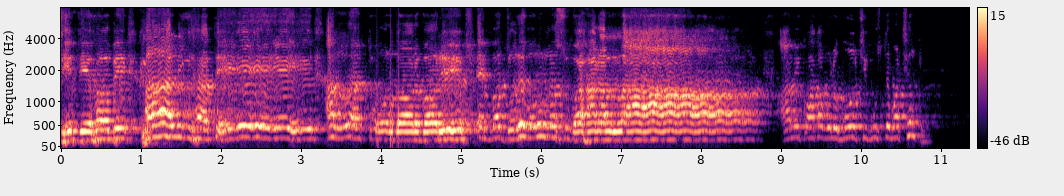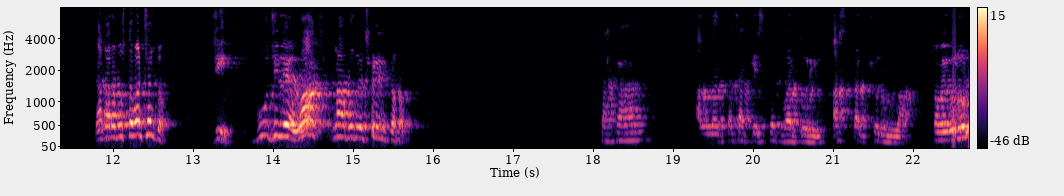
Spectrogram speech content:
যেতে হবে খালি হাতে। আল্লাহ তোর দরবারে একবার জোরে বলুন না সুবাহান আমি কথাগুলো বলছি, বুঝতে পারছেন তো? দাদারা, বুঝতে পারছেন তো? জি, বুঝলে ওয়াজ না বুঝলে ছেড়ে দিতে হবে। আল্লাহর কাছে সবাই বলুন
